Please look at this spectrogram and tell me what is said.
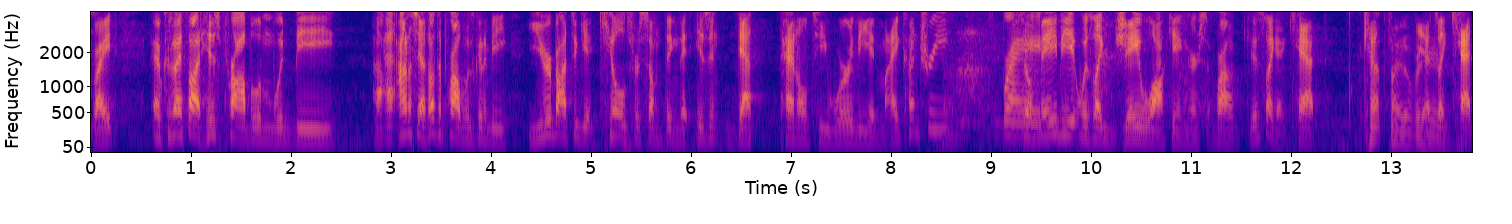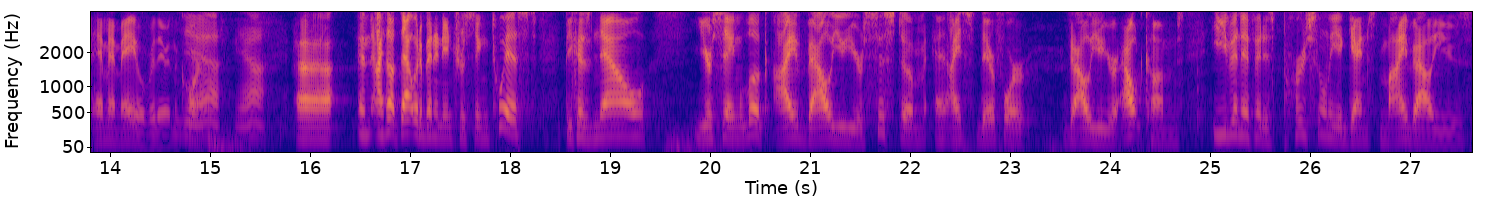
right? Because I thought his problem would be. I honestly, I thought the problem was going to be you're about to get killed for something that isn't death penalty worthy in my country. So maybe it was like jaywalking or something. Wow, there's like a cat. Cat fight over Yeah, here. it's like cat MMA over there in the corner. yeah. Yeah. Uh, and I thought that would have been an interesting twist because now you're saying, look, I value your system and I therefore value your outcomes, even if it is personally against my values,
